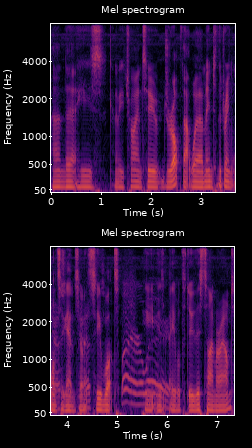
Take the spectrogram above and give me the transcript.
and uh, he's going to be trying to drop that worm into the drink once again. So let's see what he is able to do this time around.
